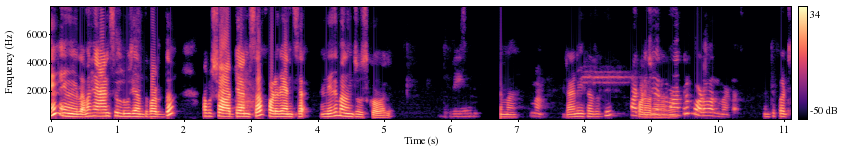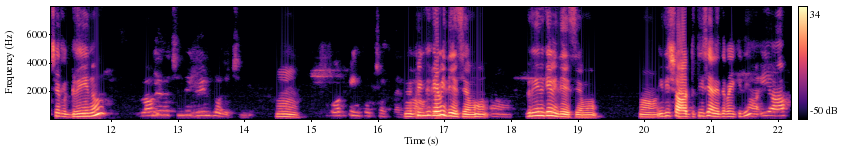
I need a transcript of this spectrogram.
ఏ, ఇలా మన హ్యాండ్స్ లూజ్ ఎంత పడుతుందో అప్పుడు షార్ట్ హ్యాండ్సా పొడవు హ్యాండ్సా అనేది మనం చూసుకోవాలి. అమ్మా, రాణి పట్టు పొడవు? మాత్రం పొడవు అనమాట అంటే పట్టు చీరలు గ్రీను? బ్లౌజ్ ఏది వచ్చింది గ్రీన్ బ్లౌజ్ వచ్చింది. పింక్ వచ్చి పింక్ కేమి ఆ, గ్రీన్ కేమి ఆ, ఇది షార్ట్. తీసాను అయితే పైకి ఇది హాఫ్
